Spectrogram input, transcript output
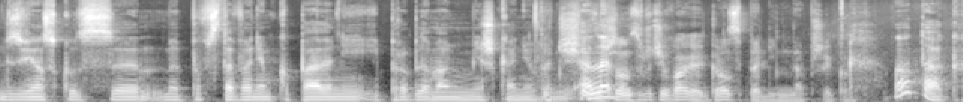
w związku z e, powstawaniem kopalni i problemami mieszkaniowymi. Dzisiaj Ale zresztą zwróć uwagę, Grossbelin na przykład. no tak,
